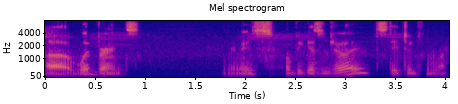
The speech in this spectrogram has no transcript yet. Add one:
uh, wood burns. Anyways, hope you guys enjoyed. Stay tuned for more.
